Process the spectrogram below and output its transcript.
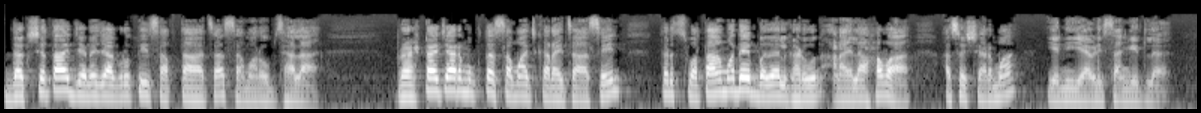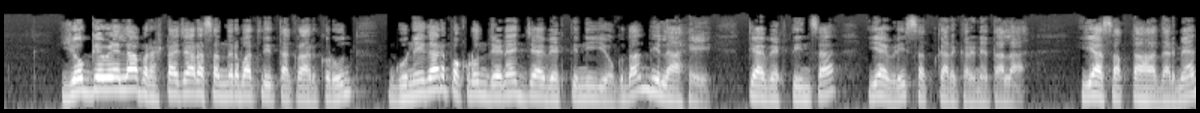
दक्षता जनजागृती सप्ताहाचा समारोप झाला. भ्रष्टाचारमुक्त समाज करायचा असेल तर स्वतःमध्ये बदल घडवून आणायला हवा असं शर्मा यांनी यावेळी सांगितलं. योग्य वेळेला भ्रष्टाचारासंदर्भातली तक्रार करून गुन्हेगार पकडून देण्यात ज्या व्यक्तींनी योगदान दिलं आहे त्या व्यक्तींचा यावेळी सत्कार करण्यात आला. या सप्ताहादरम्यान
